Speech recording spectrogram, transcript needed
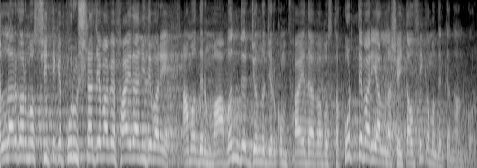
আল্লাহর ঘর মসজিদ থেকে পুরুষরা যেভাবে ফায়দা নিতে পারে, আমাদের মা বোনদের জন্য যেরকম ফায়দা ব্যবস্থা করতে পারি আল্লাহ, সেই তৌফিক আমাদেরকে দান করো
